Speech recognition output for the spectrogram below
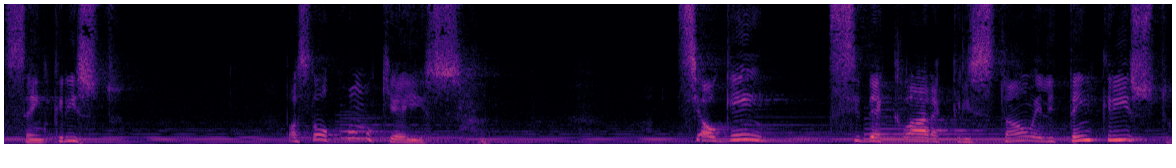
sem Cristo. Pastor, como que é isso? Se alguém se declara cristão, ele tem Cristo.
